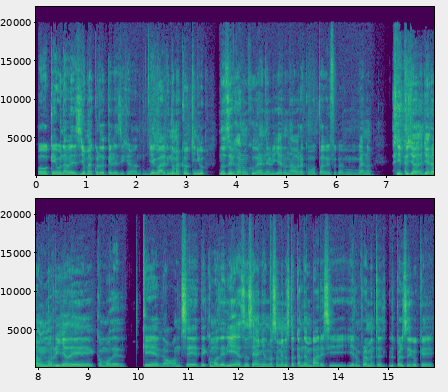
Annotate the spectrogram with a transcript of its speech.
o que una vez yo me acuerdo que les dijeron, llegó alguien, no me acuerdo quién llegó, nos dejaron jugar en el billar una hora como pago y fue como, bueno, y pues yo, yo era un morrillo de como de que de 11, de como de 10, 12 años más o menos tocando en bares y, y era un problema, entonces por eso digo que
